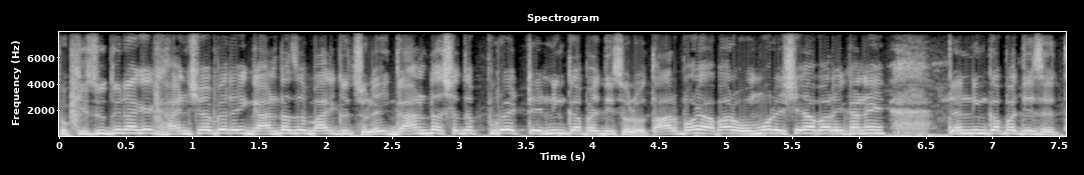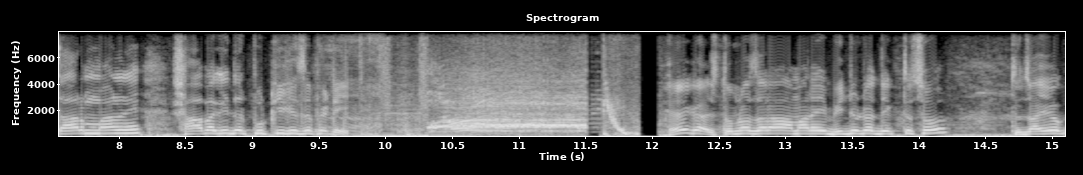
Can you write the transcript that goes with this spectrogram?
তো কিছুদিন আগে খান সাহেবের এই গানটা যে বাইর করছিল এই গানটার সাথে পুরাই ট্রেন্ডিং কাপাই দিয়েছিল তারপরে আবার ওমর এসে আবার এখানে ট্রেন্ডিং কাপাই দিয়েছে তার মানে শাহবাগীদের পুটকি গেছে ফেটে হে গাছ তোমরা যারা আমার এই ভিডিওটা দেখতেছো তো যাই হোক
